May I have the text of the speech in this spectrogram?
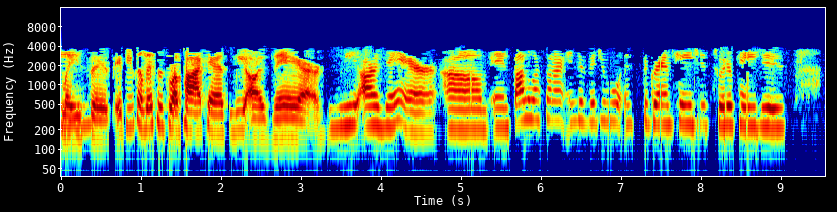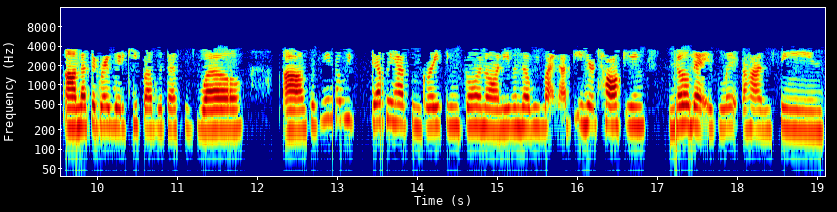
places. If you can listen to a podcast, we are there. We are there. Um, and follow us on our individual Instagram pages, Twitter pages. Um, that's a great way to keep up with us as well. Um, cause you know, we definitely have some great things going on, even though we might not be here talking, know that it's lit behind the scenes.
